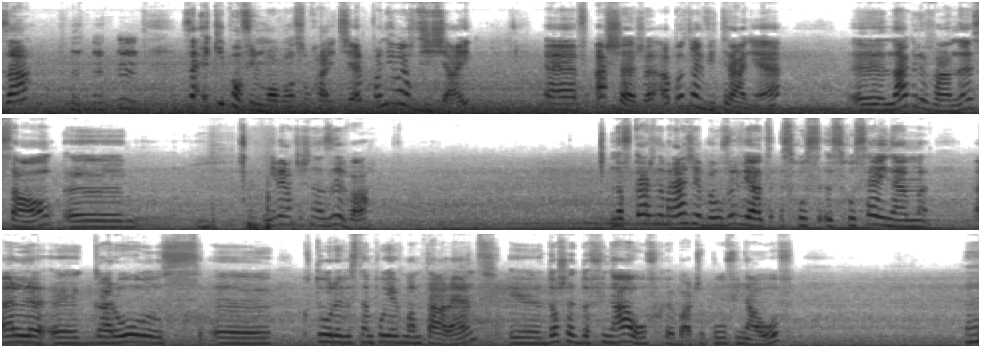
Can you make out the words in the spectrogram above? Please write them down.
za, za ekipą filmową, słuchajcie, ponieważ dzisiaj e, w Aszerze, a potem w Witranie e, nagrywane są, e, nie wiem jak to się nazywa, no w każdym razie był wywiad z, Hus Husseinem El Garus, y, który występuje w Mam Talent. Doszedł do finałów chyba, czy półfinałów. E,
